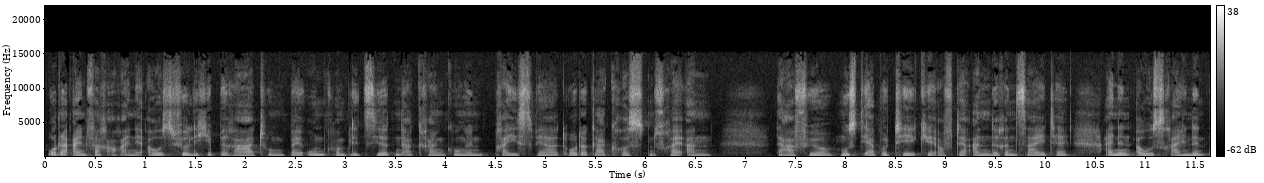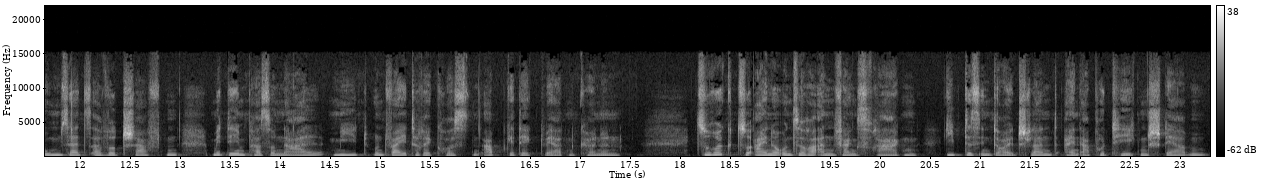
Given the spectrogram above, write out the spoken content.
oder einfach auch eine ausführliche Beratung bei unkomplizierten Erkrankungen preiswert oder gar kostenfrei an. Dafür muss die Apotheke auf der anderen Seite einen ausreichenden Umsatz erwirtschaften, mit dem Personal, Miet und weitere Kosten abgedeckt werden können. Zurück zu einer unserer Anfangsfragen. Gibt es in Deutschland ein Apothekensterben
